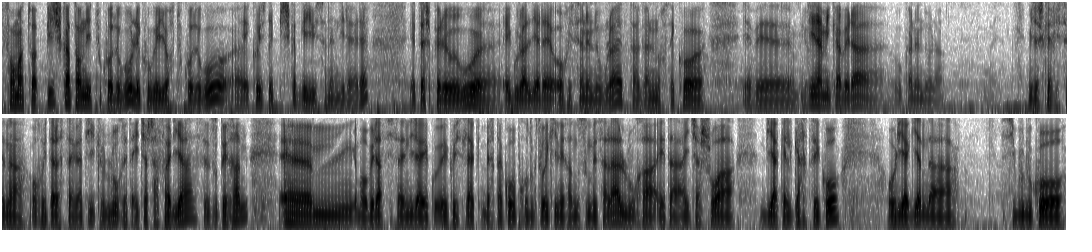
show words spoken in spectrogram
formatua pixkat handituko dugu, leku gehiago hartuko dugu, ekoizle pixkat gehiago izanen dira ere. Eta espero dugu eguraldiare hori izanen dugula eta gan urteko ebe, dinamika bera ukanen duela. Mila esker izena horretaraztagatik lur eta itxas afaria, ez dut erran. Ehm, bo, beraz izan dira eko, ekoizleak bertako produktuekin erran duzun bezala, lurra eta itxasua biak elkartzeko. Hori agian da ziburuko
